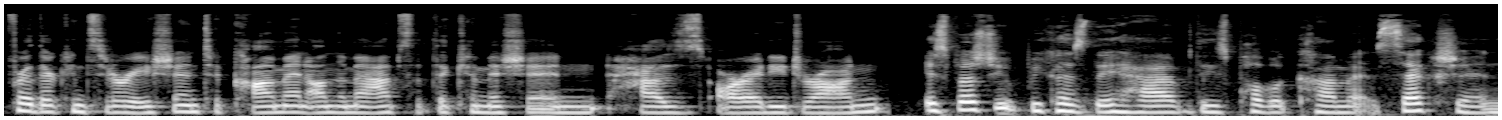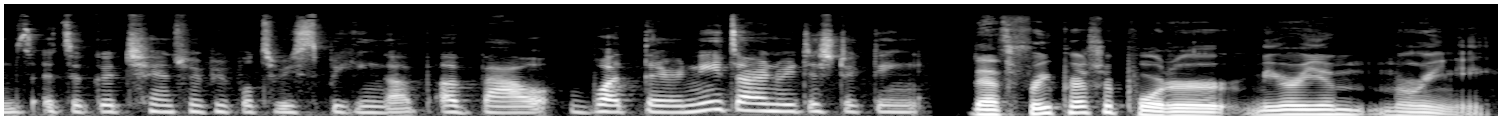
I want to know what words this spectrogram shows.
for their consideration to comment on the maps that the commission has already drawn. Especially because they have these public comment sections, it's a good chance for people to be speaking up about what their needs are in redistricting that's Free Press reporter Miriam Marini.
